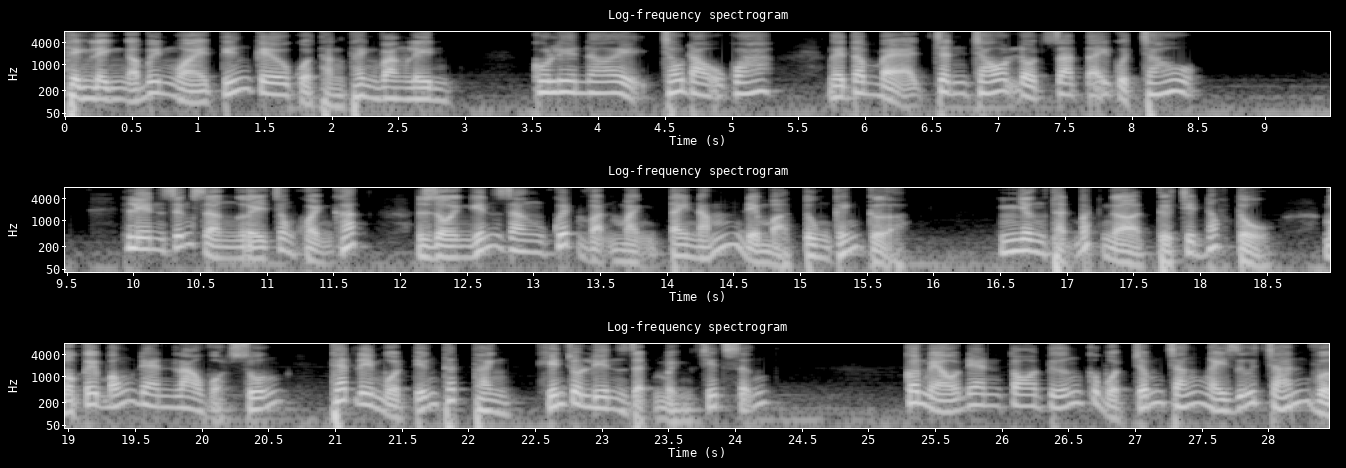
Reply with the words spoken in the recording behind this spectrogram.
Thình lình ở bên ngoài tiếng kêu của thằng Thanh vang lên. Cô Liên ơi, cháu đau quá. Người ta bẻ chân cháu lột ra tay của cháu. Liên sững sờ người trong khoảnh khắc, rồi nghiến răng quyết vận mạnh tay nắm để mở tung cánh cửa. Nhưng thật bất ngờ từ trên nóc tủ, một cái bóng đen lao vọt xuống, thét lên một tiếng thất thanh, khiến cho Liên giật mình chết sững. Con mèo đen to tướng có một chấm trắng ngay giữa chán vừa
